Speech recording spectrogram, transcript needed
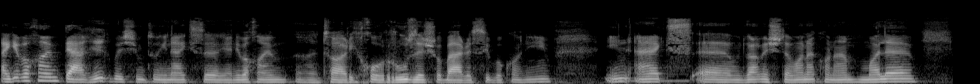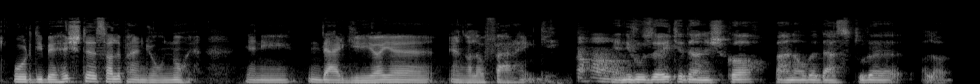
اگه بخوایم دقیق بشیم تو این عکس یعنی بخوایم تاریخ و روزش رو بررسی بکنیم این عکس امیدوارم اشتباه نکنم مال اردیبهشت سال 59 یعنی درگیری های انقلاب فرهنگی آها. یعنی روزایی که دانشگاه بنا به دستور حالا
